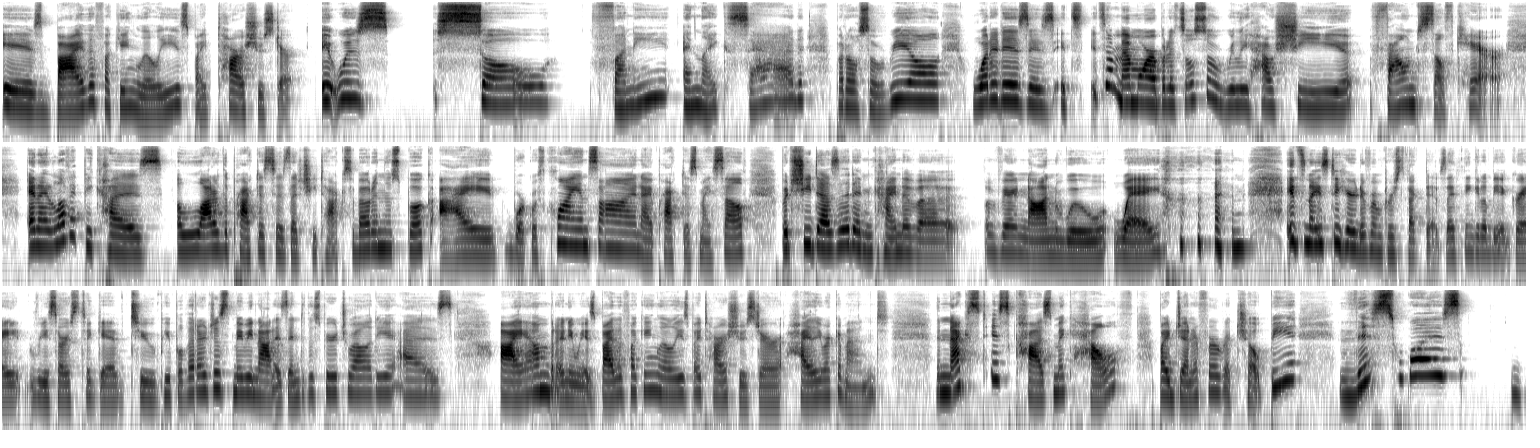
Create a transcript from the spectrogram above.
is "Buy the Fucking Lilies" by Tara Schuster. It was so funny and like sad but also real what it is is it's it's a memoir but it's also really how she found self-care and i love it because a lot of the practices that she talks about in this book i work with clients on i practice myself but she does it in kind of a a very non woo way. and it's nice to hear different perspectives. I think it'll be a great resource to give to people that are just maybe not as into the spirituality as I am. But, anyways, Buy the Fucking Lilies by Tara Schuster. Highly recommend. The next is Cosmic Health by Jennifer Racioppi. This was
